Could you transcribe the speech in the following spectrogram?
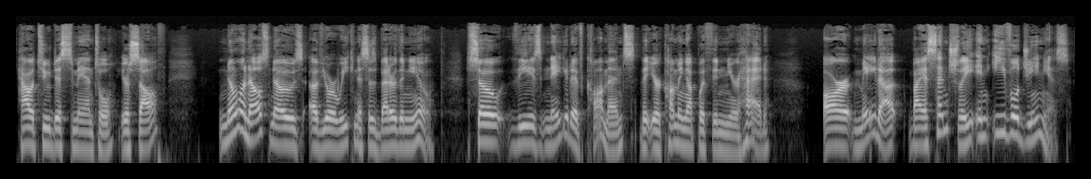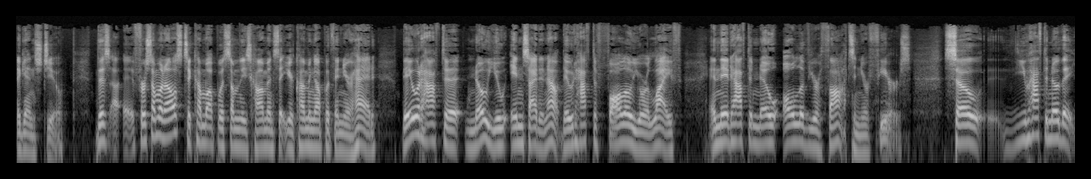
how to dismantle yourself. No one else knows of your weaknesses better than you. So these negative comments that you're coming up with in your head are made up by essentially an evil genius against you. This uh, for someone else to come up with some of these comments that you're coming up with in your head, they would have to know you inside and out. They would have to follow your life and they'd have to know all of your thoughts and your fears. So you have to know that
